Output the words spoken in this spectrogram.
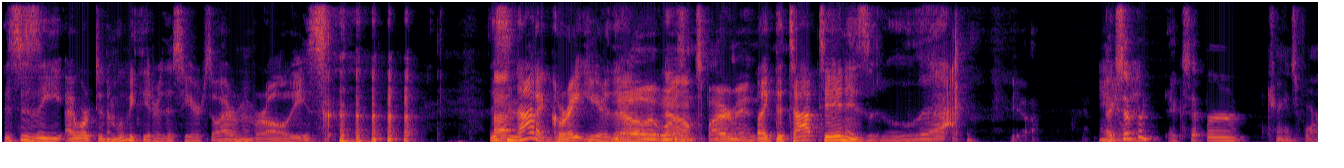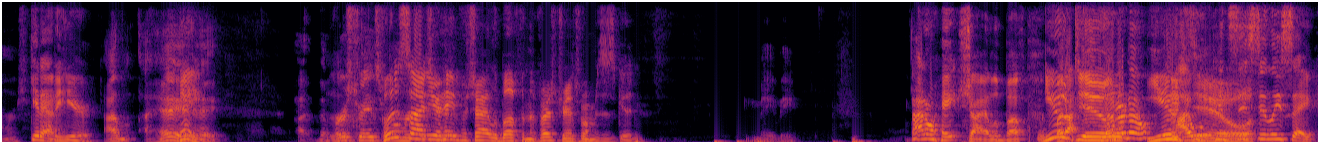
This is the. I worked in a movie theater this year, so I remember all these. This Uh, is not a great year, though. No, it No. wasn't. Spider Man. Like, the top 10 is. yeah. Anyway. Except for except for Transformers. Get out of here. I, I hey Hey. hey. hey. I, the first Transformers. Put aside is your good. hate for Shia LaBeouf, and the first Transformers is good. Maybe. I don't hate Shia LaBeouf. You but I- do. no, no, no. You I do. will consistently say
